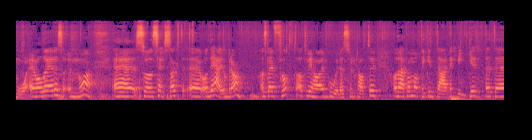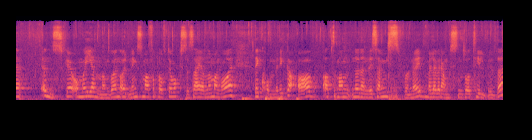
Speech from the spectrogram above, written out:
må evalueres nå. Eh, så selvsagt, eh, og det er jo bra. Altså, det er flott at vi har gode resultater, og det er på en måte ikke der det ligger. dette ønsket om å gjennomgå en ordning som har fått lov til å vokse seg gjennom mange år, det kommer ikke av at man nødvendigvis er misfornøyd med leveransen på tilbudet,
